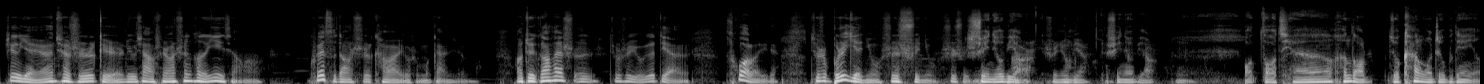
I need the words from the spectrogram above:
嗯，这个演员确实给人留下非常深刻的印象啊。Chris 当时看完有什么感觉吗？啊，对，刚才是就是有一个点错了一点，就是不是野牛，是水牛，是水牛，水牛比尔啊水牛比尔。水牛比尔。嗯，早早前很早就看过这部电影，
